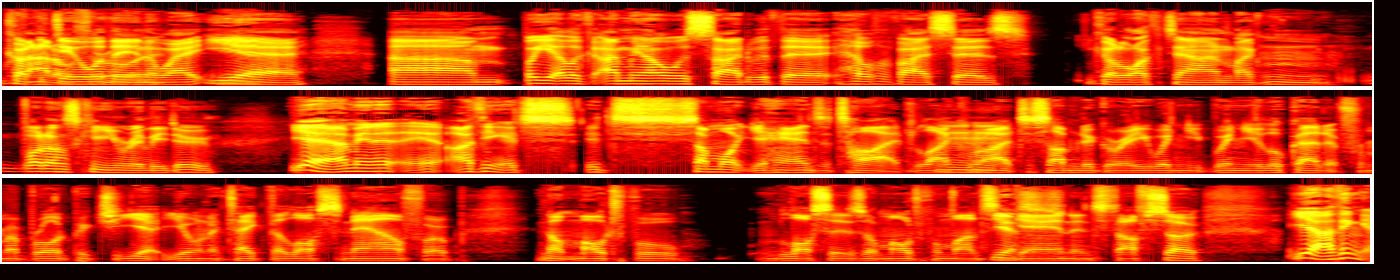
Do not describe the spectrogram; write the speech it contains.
got to deal with it through in a it. way. Yeah. Um, but yeah, look, I mean, I always side with the health advice says you got to lock down. Like, Mm. what else can you really do? Yeah, I mean, it, I think it's it's somewhat your hands are tied, like Mm. right to some degree when you when you look at it from a broad picture. Yeah, you want to take the loss now for not multiple losses or multiple months Yes. again and stuff. So, yeah, I think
